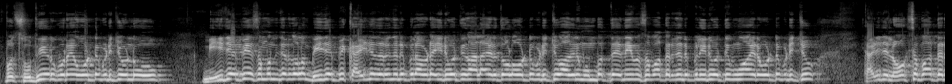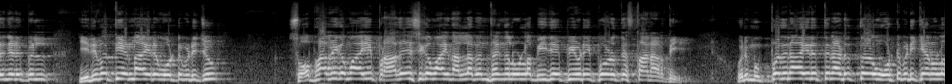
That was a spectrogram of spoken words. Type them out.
ഇപ്പോൾ സുധീർ കുറേ വോട്ട് പിടിച്ചുകൊണ്ട് പോകും ബി ജെ പിയെ സംബന്ധിച്ചിടത്തോളം ബി ജെ പി കഴിഞ്ഞ തെരഞ്ഞെടുപ്പിൽ അവിടെ ഇരുപത്തിനാലായിരത്തോളം വോട്ട് പിടിച്ചു. അതിന് മുമ്പത്തെ നിയമസഭാ തെരഞ്ഞെടുപ്പിൽ ഇരുപത്തി മൂവായിരം വോട്ട് പിടിച്ചു. കഴിഞ്ഞ ലോക്സഭാ തെരഞ്ഞെടുപ്പിൽ ഇരുപത്തി എണ്ണായിരം വോട്ട് പിടിച്ചു. സ്വാഭാവികമായി പ്രാദേശികമായി നല്ല ബന്ധങ്ങളുള്ള ബി ജെ പിയുടെ ഇപ്പോഴത്തെ സ്ഥാനാർത്ഥി ഒരു മുപ്പതിനായിരത്തിനടുത്ത് വോട്ട് പിടിക്കാനുള്ള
